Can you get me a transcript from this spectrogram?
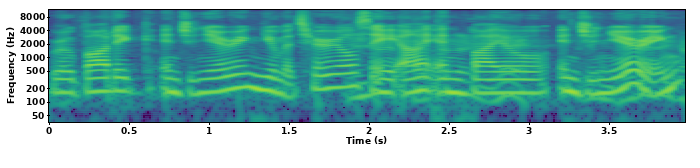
robotic engineering, new materials, AI, and bioengineering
